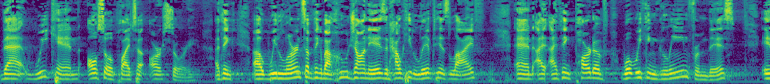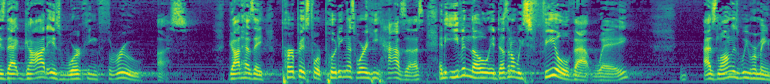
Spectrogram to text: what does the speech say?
that we can also apply to our story. I think uh, we learn something about who John is and how he lived his life. And I, I think part of what we can glean from this is that God is working through us. God has a purpose for putting us where He has us. And even though it doesn't always feel that way, as long as we remain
